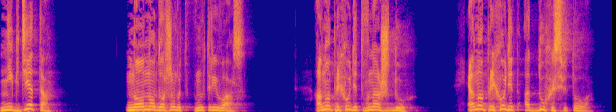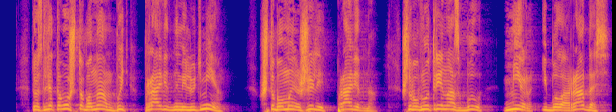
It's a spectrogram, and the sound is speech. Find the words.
не где-то, но оно должно быть внутри вас. Оно приходит в наш дух. И оно приходит от Духа Святого. То есть для того, чтобы нам быть праведными людьми, чтобы мы жили праведно, чтобы внутри нас был мир и была радость,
